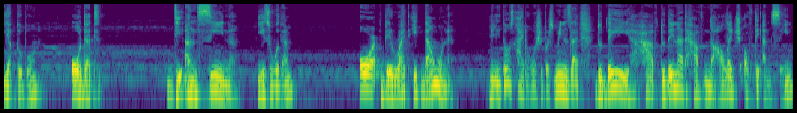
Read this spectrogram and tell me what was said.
يكتبون or that the unseen is with them or they write it down meaning those idol worshippers means like do they have do they not have knowledge of the unseen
